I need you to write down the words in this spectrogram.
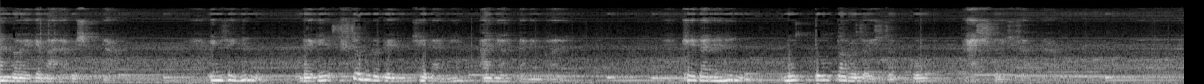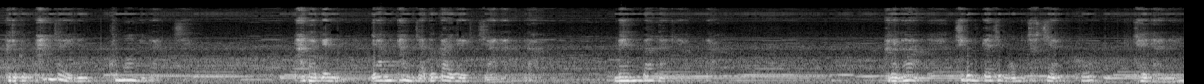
난 너에게 말하고 싶다. 인생은 내게 수정으로 된 계단이 아니었다는 걸. 계단에는 못도 떨어져 있었고 가시도 있었다. 그리고 판자에는 구멍이 났지. 바닥엔 양탄자도 깔려있지 않았다. 맨바닥이었다. 그러나 지금까지 멈추지 않고 계단을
